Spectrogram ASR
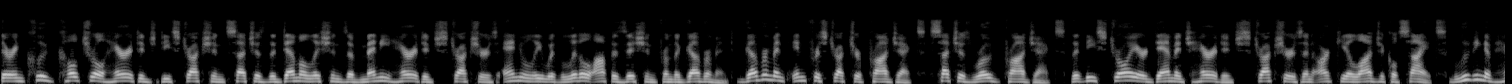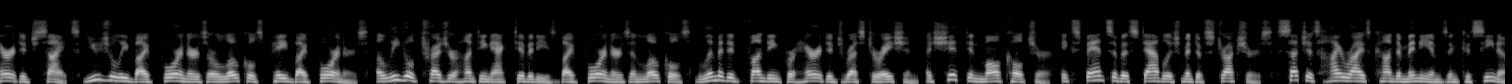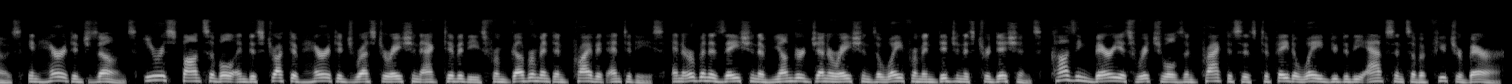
There include cultural heritage destruction such as the demolitions of many heritage structures annually with little opposition from the government, government infrastructure projects such as road projects that destroy or damage heritage structures and archaeological sites, looting of heritage sites usually by foreigners or locals paid by foreigners, illegal treasure hunting activities by foreigners and locals, limited funding for heritage restoration, a shift in mall culture, expansive establishment of structures such as high-rise condominiums and casinos casinos, in heritage zones, irresponsible and destructive heritage restoration activities from government and private entities, and urbanization of younger generations away from indigenous traditions, causing various rituals and practices to fade away due to the absence of a future bearer.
